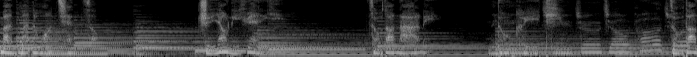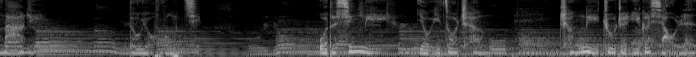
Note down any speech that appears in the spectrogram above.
慢慢的往前走。只要你愿意，走到哪里都可以听，走到哪里都有风景。我的心里有一座城，城里住着一个小人，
